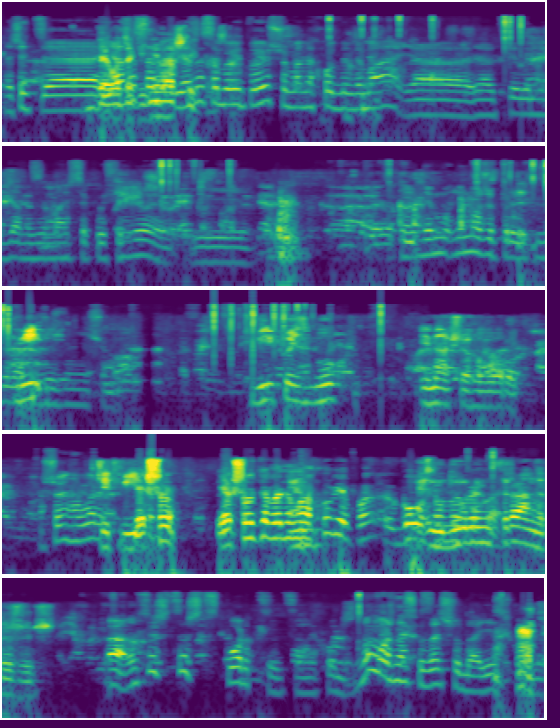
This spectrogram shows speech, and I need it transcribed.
Значить, е, я, за такі себе, я за себе відповів, що в мене хобі немає. Я, я цілими днями займаюся всякою фігньою і, і не, м- не можу призивати в нічого. Твій Фейсбук інакше говорить. А що він Чи говорить? Якщо, якщо у тебе немає хобі, по- голосом не Endurance. Runner же ж. А, ну це ж це ж спорт, це, це не хобі. Ну можна сказати, що да, є хобі.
